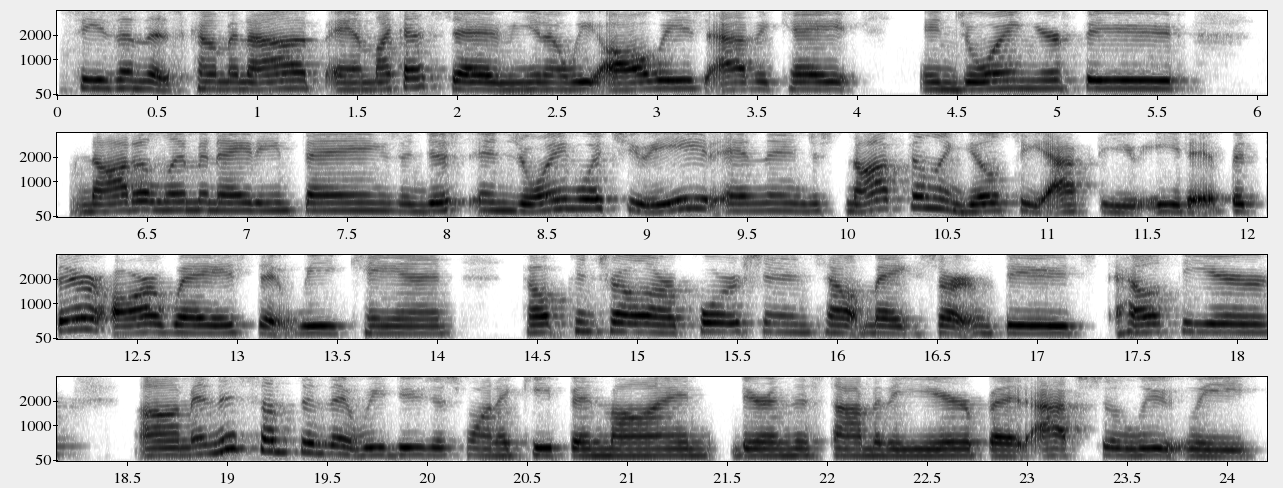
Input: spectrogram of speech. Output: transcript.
season that's coming up. And like I said, you know, we always advocate enjoying your food, not eliminating things, and just enjoying what you eat and then just not feeling guilty after you eat it. But there are ways that we can help control our portions, help make certain foods healthier. Um, and this is something that we do just want to keep in mind during this time of the year, but absolutely,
